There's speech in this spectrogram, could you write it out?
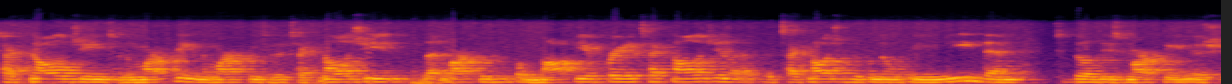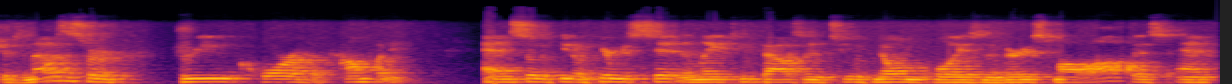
technology into the marketing and the marketing to the technology, let marketing people not be afraid of technology, let the technology people know we need them to build these marketing initiatives. And that was the sort of dream core of the company. And so, you know, here we sit in late 2002 with no employees in a very small office, and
